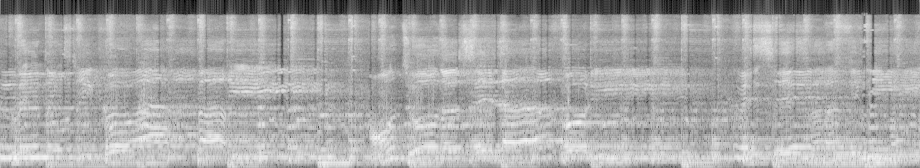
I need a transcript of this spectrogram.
Le Mexico à Paris, on tourne, c'est la folie, mais c'est pas fini.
